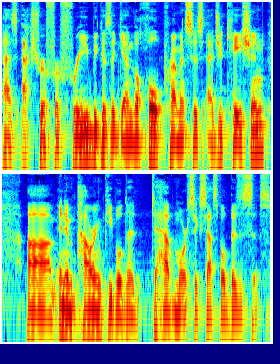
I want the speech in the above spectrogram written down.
as extra for free because, again, the whole premise is education um, and empowering people to, to have more successful businesses.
